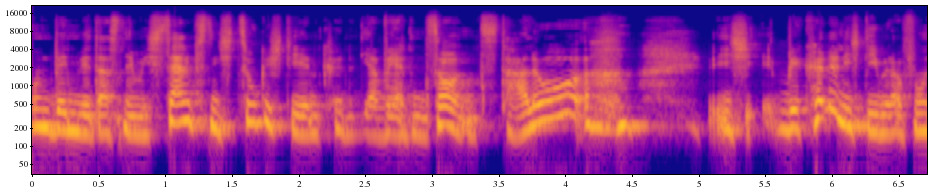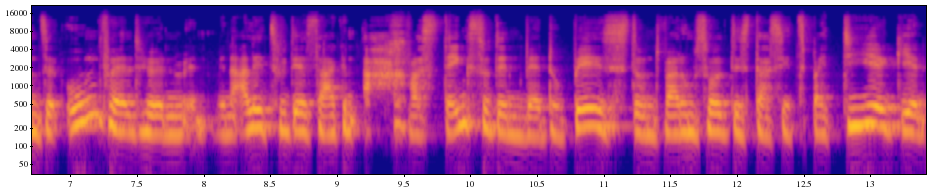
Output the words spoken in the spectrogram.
Und wenn wir das nämlich selbst nicht zugestehen können, ja, wer denn sonst? Hallo? Ich, wir können nicht immer auf unser Umfeld hören, wenn, wenn alle zu dir sagen, ach, was denkst du denn, wer du bist und warum sollte es das jetzt bei dir gehen?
